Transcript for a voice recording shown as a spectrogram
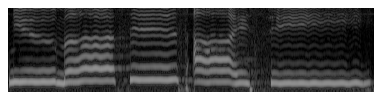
new mercies I see.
